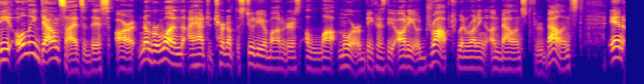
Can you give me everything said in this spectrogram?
The only downsides of this are, number one, I had to turn up the studio monitors a lot more because the audio dropped when running unbalanced through balanced, and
